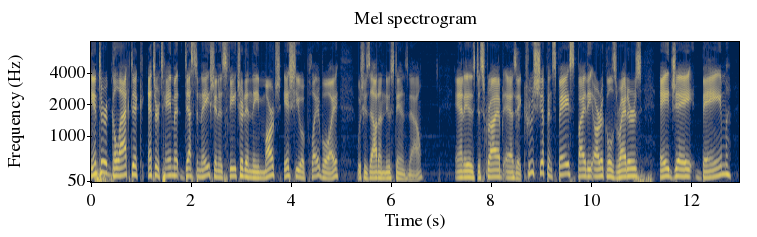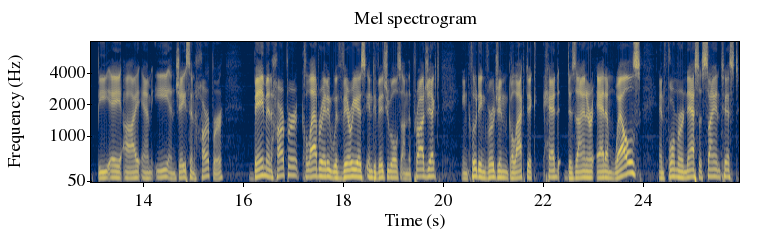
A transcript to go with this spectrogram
intergalactic entertainment destination is featured in the March issue of Playboy, which is out on newsstands now and is described as a cruise ship in space by the article's writers A.J. Baime, B A I M E, and Jason Harper. Baime and Harper collaborated with various individuals on the project, including Virgin Galactic head designer Adam Wells and former NASA scientist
